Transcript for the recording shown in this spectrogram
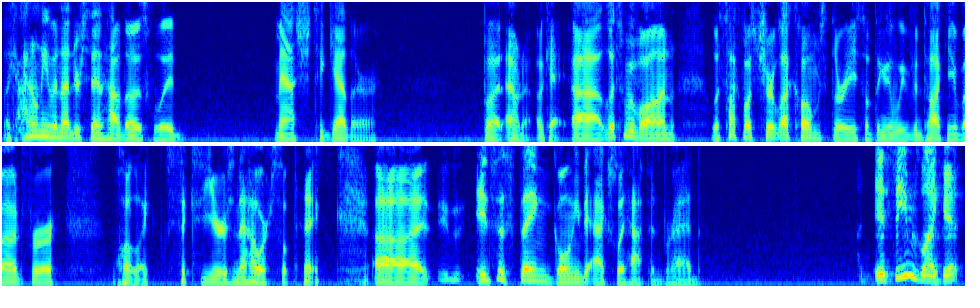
Like, I don't even understand how those would mash together. But I don't know. Okay, uh, let's move on. Let's talk about Sherlock Holmes 3, something that we've been talking about for what like six years now or something. Uh, is this thing going to actually happen, Brad? It seems like it.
